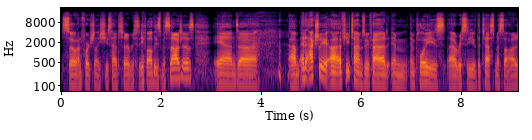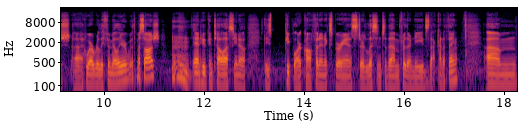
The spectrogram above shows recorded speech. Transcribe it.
so unfortunately, she's had to receive all these massages, and uh, um, and actually uh, a few times we've had em- employees uh, receive the test massage uh, who are really familiar with massage and who can tell us, you know, these people are confident, experienced, or listen to them for their needs, that kind of thing. Um,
